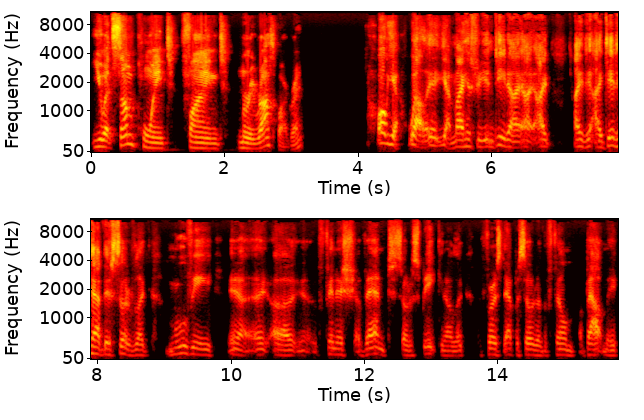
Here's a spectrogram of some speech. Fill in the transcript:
you at some point find murray rothbard right Oh yeah, well uh, yeah, my history indeed. I I I, I, I did have this sort of like movie you know, uh, uh, you know, finish event, so to speak. You know, like the first episode of the film about me,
